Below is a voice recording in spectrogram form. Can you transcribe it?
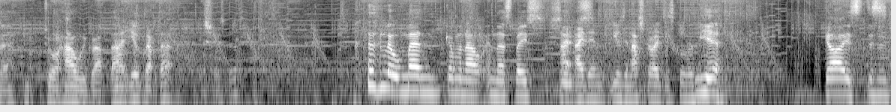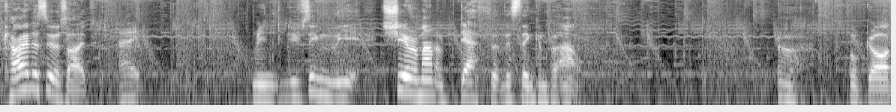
I'm not sure how we grab that. Right, you grab that. Little men coming out in their space. I, I didn't using asteroids as cover. Yeah. Guys, this is kind of suicide. Hey, I mean, you've seen the sheer amount of death that this thing can put out. Ugh. Oh god.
